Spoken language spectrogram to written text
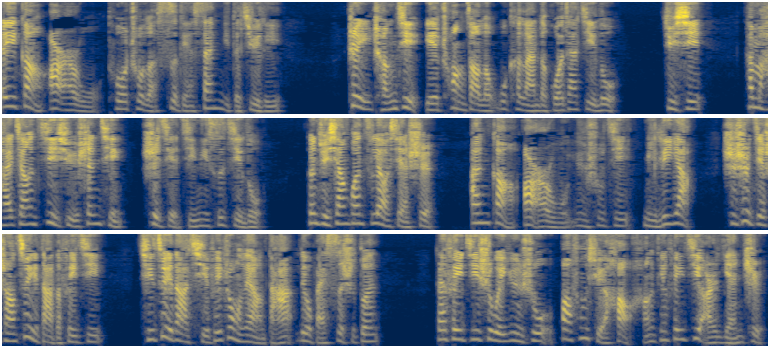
A- 杠二二五拖出了四点三米的距离。这一成绩也创造了乌克兰的国家纪录。据悉，他们还将继续申请世界吉尼斯纪录。根据相关资料显示，安杠二二五运输机米利亚是世界上最大的飞机，其最大起飞重量达六百四十吨。该飞机是为运输暴风雪号航天飞机而研制，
